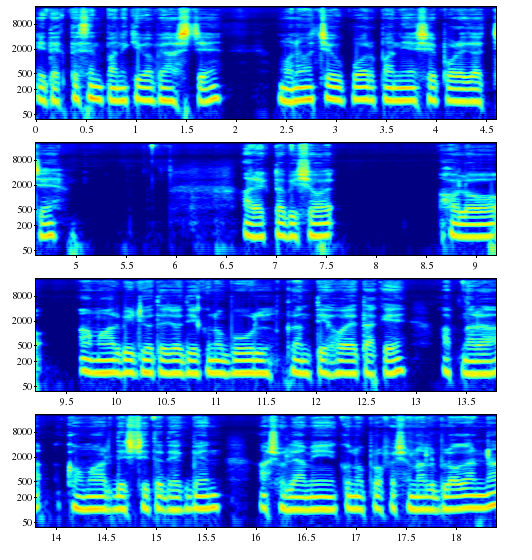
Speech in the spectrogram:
এই দেখতেছেন পানি কীভাবে আসছে, মনে হচ্ছে উপর পানি এসে পড়ে যাচ্ছে। আর একটা বিষয় হলো, আমার ভিডিওতে যদি কোনো ভুল ক্রান্তি হয়ে থাকে আপনারা কমার দৃষ্টিতে দেখবেন, আসলে আমি কোনো প্রফেশনাল ব্লগার না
